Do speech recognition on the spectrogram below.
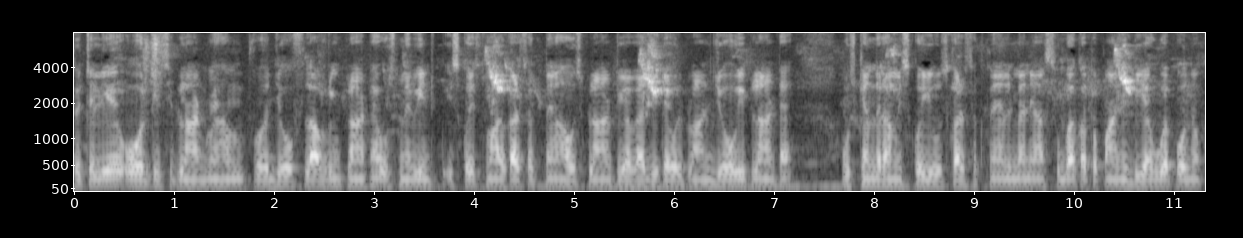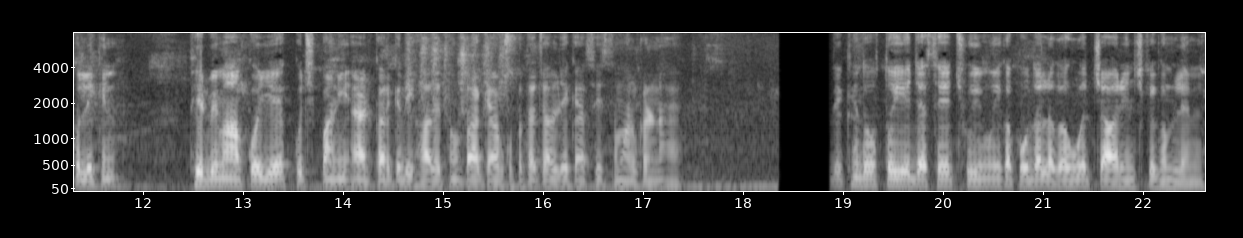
तो चलिए और किसी प्लांट में हम जो फ्लावरिंग प्लांट है, उसमें भी इसको इस्तेमाल कर सकते हैं हाउस प्लांट या वेजिटेबल प्लांट जो भी प्लांट है, उसके अंदर हम इसको यूज़ कर सकते हैं। मैंने आज सुबह का तो पानी दिया हुआ है पौधों को, लेकिन फिर भी मैं आपको ये कुछ पानी ऐड करके दिखा देता हूँ ताकि आपको पता चल जाए कैसे इस्तेमाल करना है। देखें दोस्तों, ये जैसे छुई मुई का पौधा लगा हुआ है चार इंच के गमले में,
